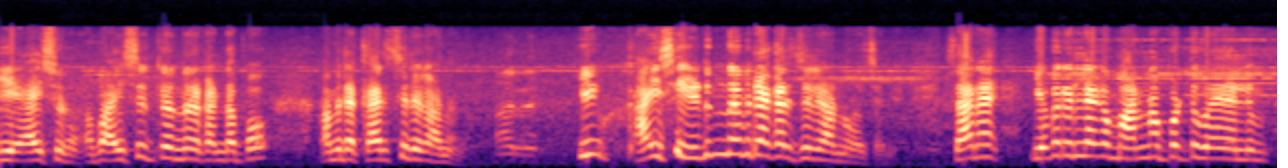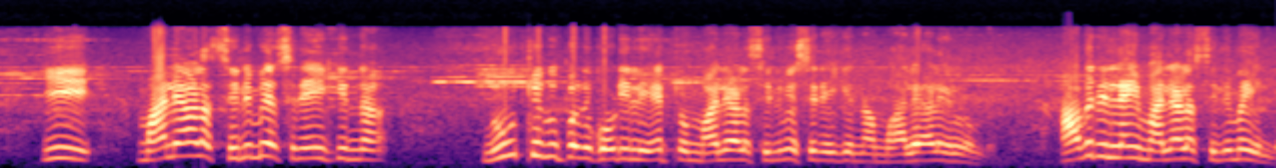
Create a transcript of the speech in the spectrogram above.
ഈ ഐസ് ഇടും. അപ്പോൾ ഐസ് ഇട്ടെന്ന് കണ്ടപ്പോൾ അവന്റെ കരച്ചിൽ കാണുന്നു. ഈ ഐസ് ഇടുന്നവരെ കരച്ചിൽ കാണുന്നു വെച്ചാൽ സാറേ ഇവരെല്ലാം മരണപ്പെട്ടു പോയാലും ഈ മലയാള സിനിമയെ സ്നേഹിക്കുന്ന നൂറ്റി മുപ്പത് കോടിയിൽ ഏറ്റവും മലയാള സിനിമ സ്നേഹിക്കുന്ന മലയാളികളുണ്ട്. അവരില്ല ഈ മലയാള സിനിമയില്ല.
